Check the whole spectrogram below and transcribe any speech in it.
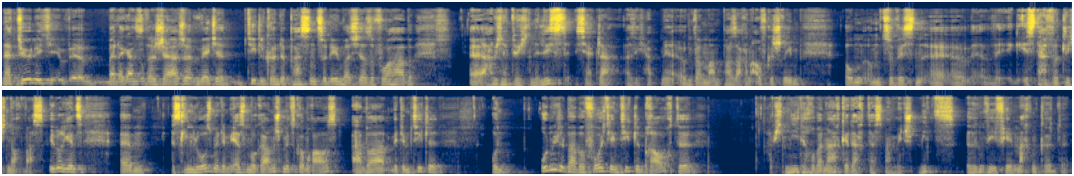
natürlich äh, bei der ganzen Recherche, welcher Titel könnte passen zu dem, was ich da so vorhabe, äh, habe ich natürlich eine Liste, ist ja klar. Also ich habe mir irgendwann mal ein paar Sachen aufgeschrieben, um, um zu wissen, äh, äh, ist da wirklich noch was. Übrigens, ähm, es ging los mit dem ersten Programm, Schmitz komm raus, aber mit dem Titel, und unmittelbar bevor ich den Titel brauchte, habe ich nie darüber nachgedacht, dass man mit Schmitz irgendwie viel machen könnte.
